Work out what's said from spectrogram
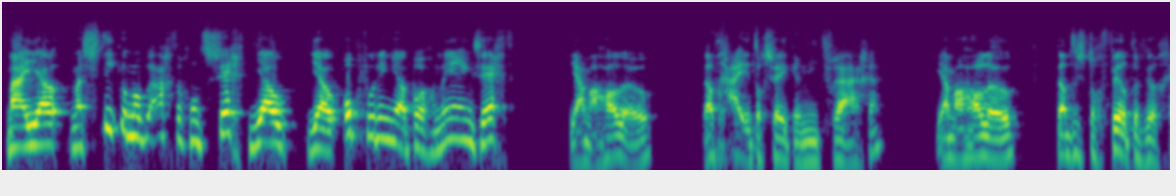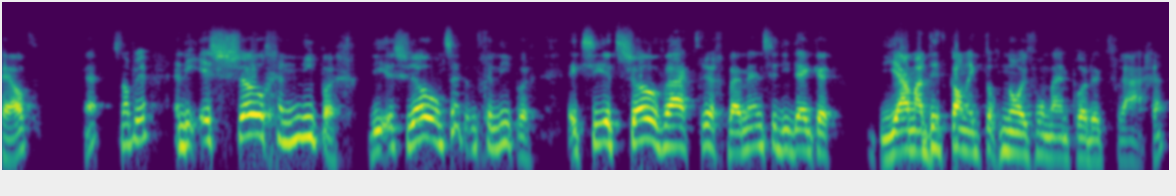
Maar, jou, maar stiekem op de achtergrond zegt jouw, jouw opvoeding, jouw programmering zegt... Ja, maar hallo, dat ga je toch zeker niet vragen? Ja, maar hallo, dat is toch veel te veel geld? Snap je? En die is zo geniepig. Die is zo ontzettend geniepig. Ik zie het zo vaak terug bij mensen die denken: ja, maar dit kan ik toch nooit voor mijn product vragen.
